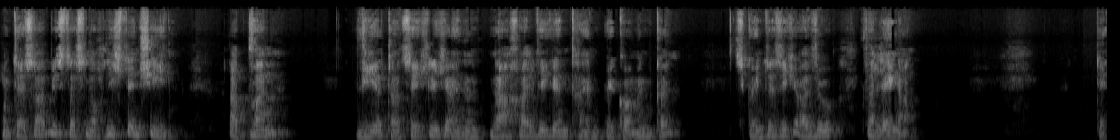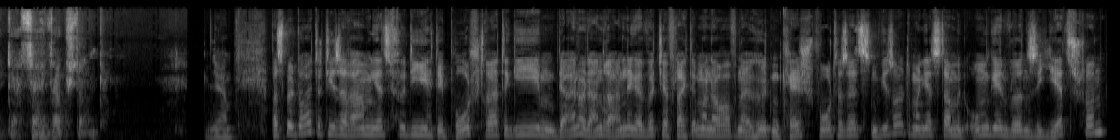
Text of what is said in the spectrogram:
Und deshalb ist das noch nicht entschieden, ab wann wir tatsächlich einen nachhaltigen Trend bekommen können. Es könnte sich also verlängern, der, der Zeitabstand. Ja, was bedeutet dieser Rahmen jetzt für die Depotstrategie? Der ein oder andere Anleger wird ja vielleicht immer noch auf einer erhöhten Cashquote sitzen. Wie sollte man jetzt damit umgehen? Würden Sie jetzt schon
